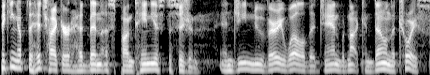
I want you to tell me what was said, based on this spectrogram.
Picking up the hitchhiker had been a spontaneous decision, and Jean knew very well that Jan would not condone the choice,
